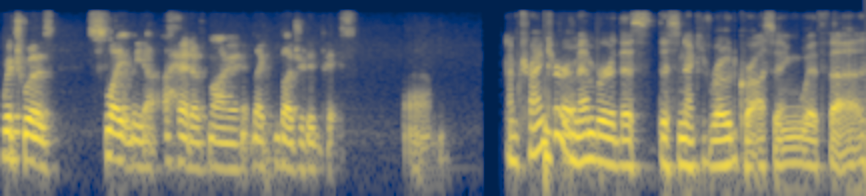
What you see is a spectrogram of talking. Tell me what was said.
which was slightly ahead of my like budgeted pace. Um, I'm trying to remember this this next road crossing with uh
